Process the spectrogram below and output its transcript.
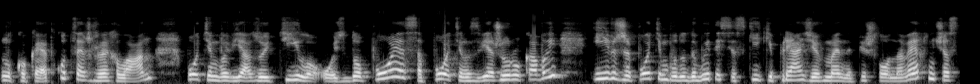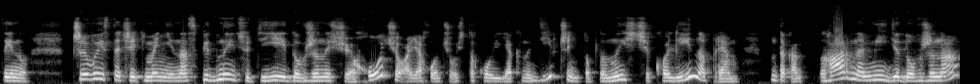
ну, кокетку, це ж реглан, потім вив'язую тіло ось до пояса, потім зв'яжу рукави, і вже потім буду дивитися, скільки пряжі в мене пішло на верхню частину, чи вистачить мені на спідницю тієї довжини, що я хочу, а я хочу ось такої, як на дівчині, тобто нижче коліна, прям ну, така гарна міді довжина.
